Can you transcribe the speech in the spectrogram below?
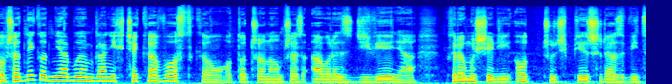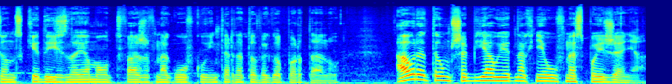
Poprzedniego dnia byłem dla nich ciekawostką otoczoną przez aurę zdziwienia, które musieli odczuć pierwszy raz widząc kiedyś znajomą twarz w nagłówku internetowego portalu. Aurę tę przebijały jednak nieufne spojrzenia.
